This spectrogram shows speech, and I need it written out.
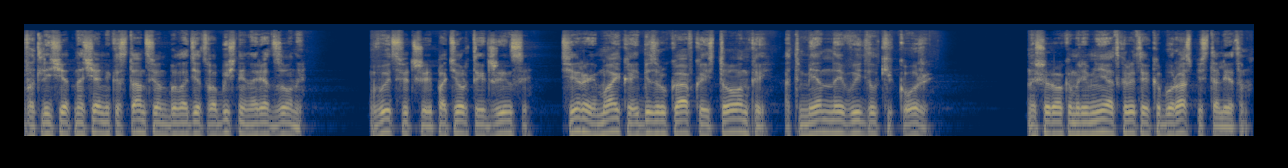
В отличие от начальника станции, он был одет в обычный наряд зоны. Выцветшие, потертые джинсы, серая майка и безрукавка из тонкой, отменной выделки кожи. На широком ремне открытая кобура с пистолетом.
